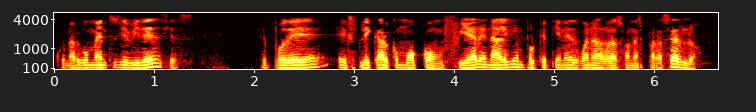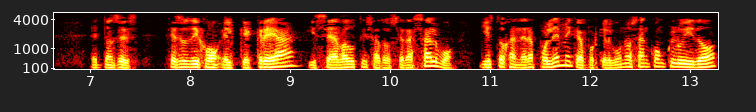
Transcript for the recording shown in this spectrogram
con argumentos y evidencias. Se puede explicar como confiar en alguien porque tienes buenas razones para hacerlo. Entonces, Jesús dijo, el que crea y sea bautizado será salvo. Y esto genera polémica porque algunos han concluido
